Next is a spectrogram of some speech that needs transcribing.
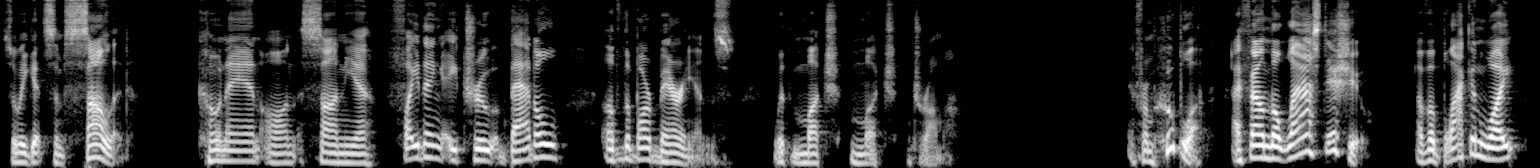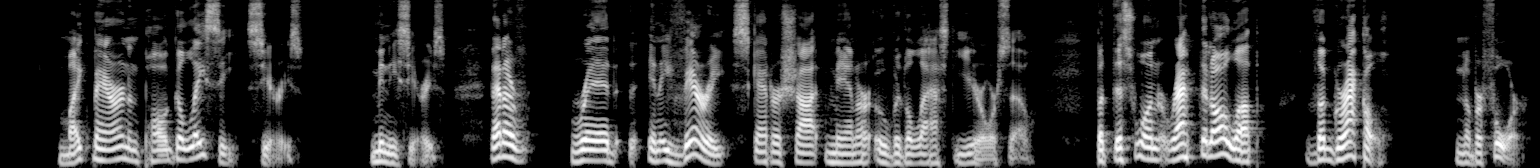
so we get some solid Conan on Sonja fighting a true battle of the barbarians with much, much drama. And from Hoopla, I found the last issue of a black and white Mike Baron and Paul Gulacy series, miniseries, that I've read in a very scattershot manner over the last year or so. But this one wrapped it all up The Grackle, number four.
